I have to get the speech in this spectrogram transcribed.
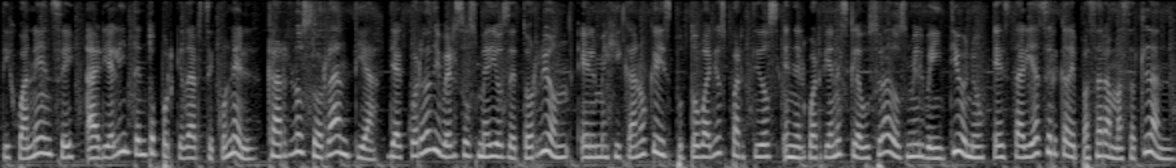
tijuanense haría el intento por quedarse con él. Carlos Orrantia, de acuerdo a diversos medios de Torreón, el mexicano que disputó varios partidos en el Guardianes Clausura 2021 estaría cerca de pasar a Mazatlán.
